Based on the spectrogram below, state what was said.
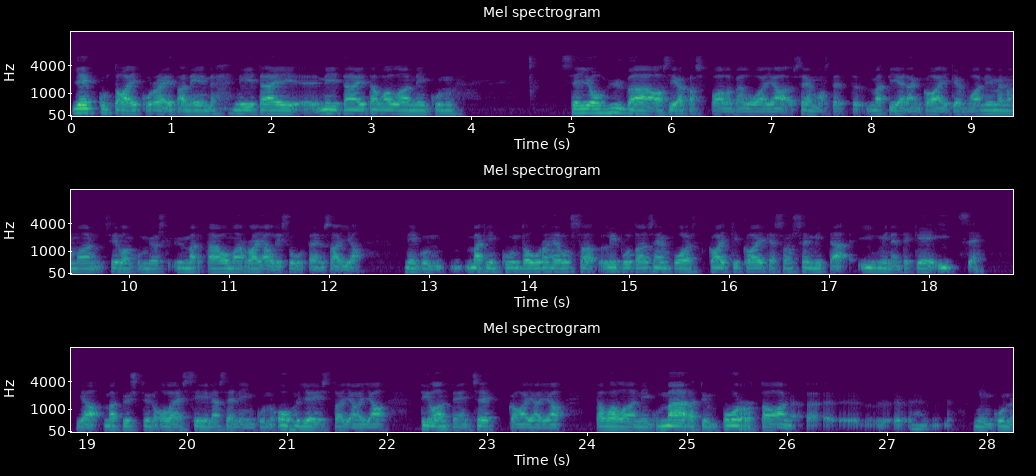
jekkutaikureita, niin niitä ei, niitä ei tavallaan niin kuin, se ei ole hyvää asiakaspalvelua ja semmoista, että mä tiedän kaiken, vaan nimenomaan silloin, kun myös ymmärtää oman rajallisuutensa ja niin kuin mäkin kuntourheilussa liputan sen puolesta, että kaikki kaikessa on se, mitä ihminen tekee itse. Ja mä pystyn olemaan siinä se niin kuin ohjeistaja ja tilanteen tsekkaaja ja tavallaan niin kuin määrätyn portaan niin kuin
